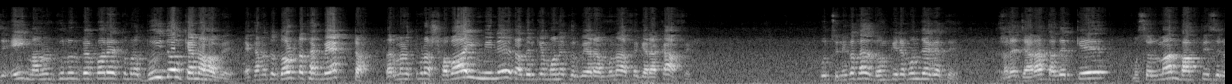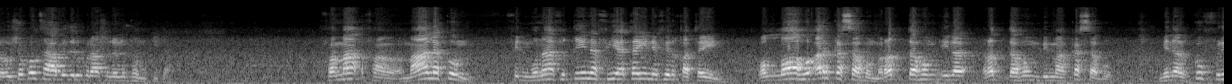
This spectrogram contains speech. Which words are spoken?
যে এই মানুষগুলোর ব্যাপারে তোমরা দুই দল কেন হবে? এখানে তো দলটা থাকবে একটা। তার মানে তোমরা সবাই মিলে তাদেরকে মনে করবে, এরা মুনাফেক, এরা কাফেক বুঝছ নি কথা ধমকিটা কোন জায়গাতে? মানে যারা তাদেরকে মুসলমান ভাবতেছিল, ওই সকল সাহাবিদের উপরে আসলে ধমকিটা। মা লাকুম ফিল মুনাফিকিন ফিয়াতাইন ফিরকাতাইন والله اركسهم ردهم الى ردهم بما كسبوا من الكفر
